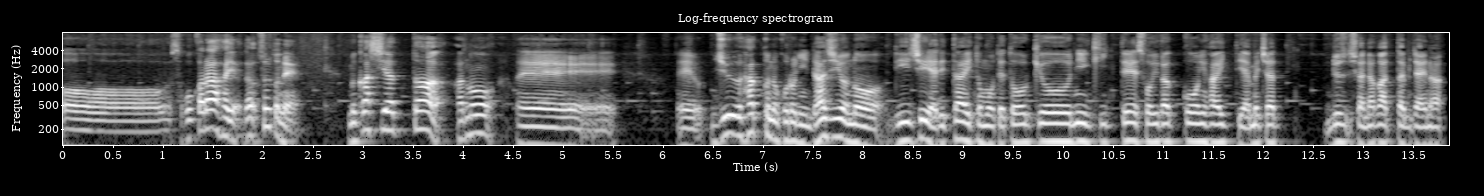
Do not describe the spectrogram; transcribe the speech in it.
おそこからはいだするとね昔やったあの、えーえー18区の頃にラジオの DJ やりたいと思って東京に来てそういう学校に入って辞めちゃるしかなかったみたいな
